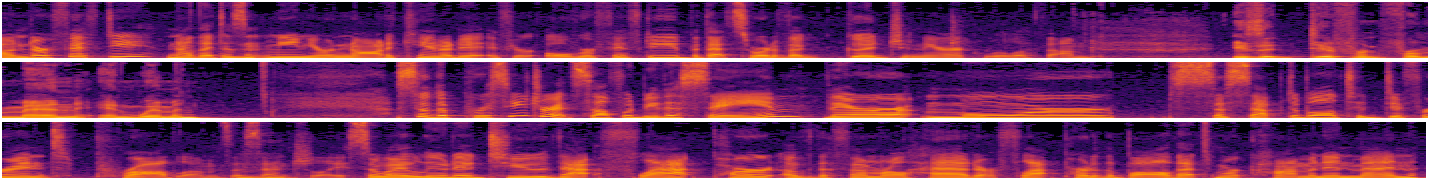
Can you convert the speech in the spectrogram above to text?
under 50. Now, that doesn't mean you're not a candidate if you're over 50, but that's sort of a good generic rule of thumb. Is it different for men and women? So, the procedure itself would be the same. They're more susceptible to different problems mm-hmm. essentially. Mm-hmm. So I alluded to that flat part of the femoral head or flat part of the ball that's more common in men.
